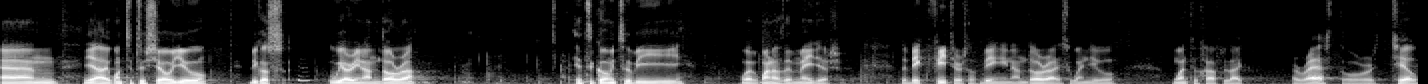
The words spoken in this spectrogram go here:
And yeah, I wanted to show you, because we are in Andorra, it's going to be, well, one of the major, the big features of being in Andorra is when you want to have like a rest or chill,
